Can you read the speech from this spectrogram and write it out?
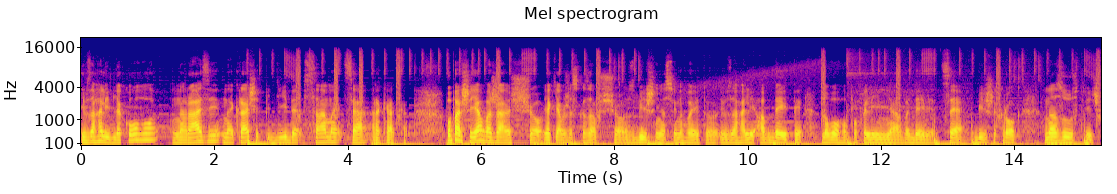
і взагалі для кого наразі найкраще підійде саме ця ракетка. По-перше, я вважаю, що, як я вже сказав, що збільшення свінгвейту і взагалі апдейти нового покоління V9 це більше крок назустріч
